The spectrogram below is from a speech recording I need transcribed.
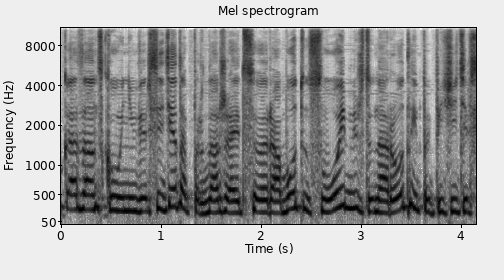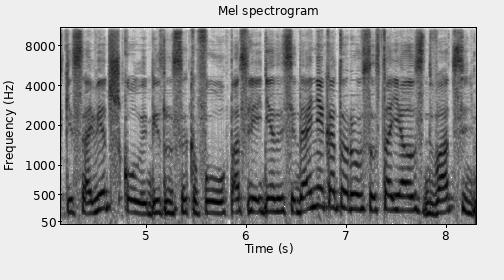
Казанского университета продолжает свою работу свой Международный попечительский совет школы бизнеса КФУ, последнее заседание которого состоялось 27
